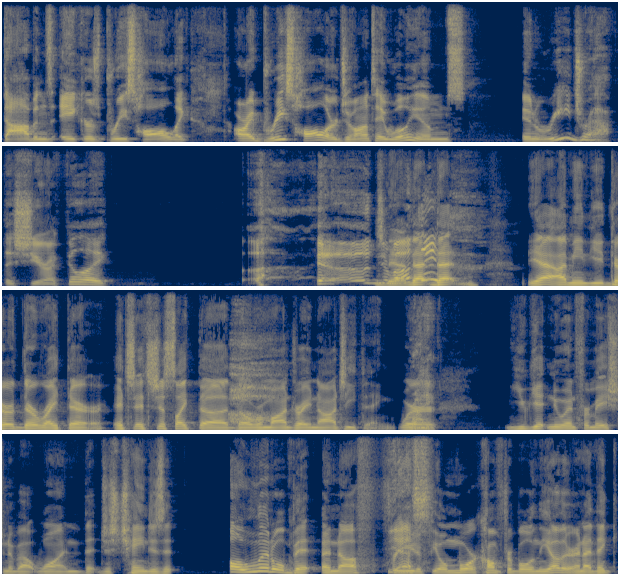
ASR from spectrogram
Dobbins, Akers, Breece Hall. Like, all right, Breece Hall or Javonte Williams in redraft this year. I feel like uh, Yeah, that, that yeah, I mean, you, they're they're right there. It's it's just like the the Rhamondre Najee thing, where right you get new information about one that just changes it a little bit enough for yes. you to feel more comfortable in the other. And I think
